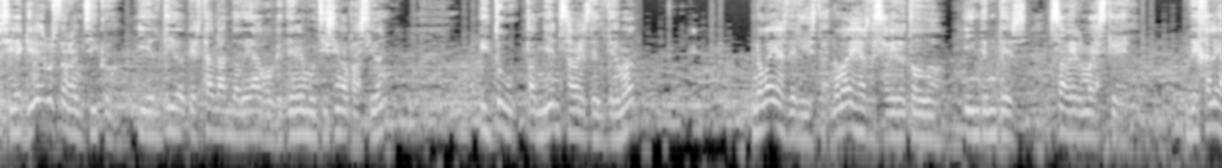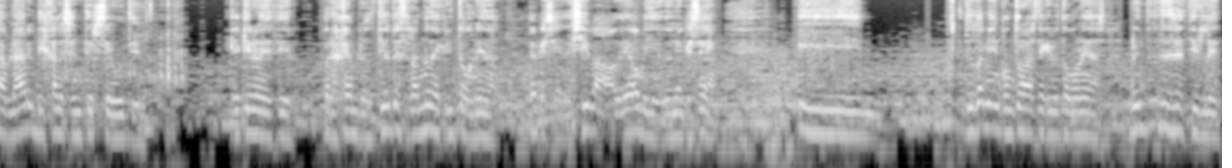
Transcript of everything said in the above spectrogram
Si le quieres gustar a un chico y el tío te está hablando de algo que tiene muchísima pasión y tú también sabes del tema, no vayas de lista, no vayas de saberlo todo e intentes saber más que él. Déjale hablar y déjale sentirse útil. ¿Qué quiero decir? Por ejemplo, el tío te está hablando de criptomoneda, yo que sé, de Shiba o de Omi o de lo que sea. Y tú también controlas de criptomonedas. No intentes decirle,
